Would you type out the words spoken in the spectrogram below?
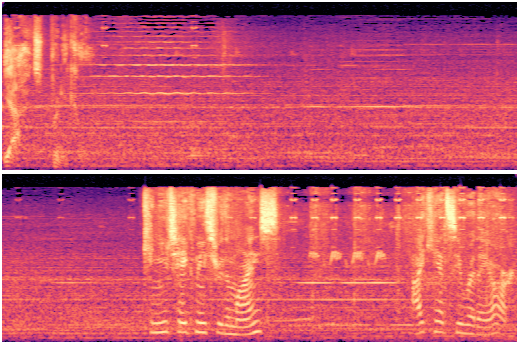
Yeah, it's pretty cool. Can you take me through the mines? I can't see where they are.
